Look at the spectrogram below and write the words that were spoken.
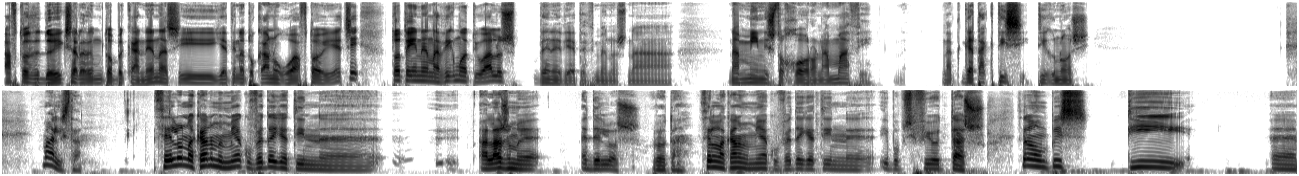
αυτό δεν το ήξερα, δεν μου το είπε κανένας ή γιατί να το κάνω εγώ αυτό ή έτσι, τότε είναι ένα δείγμα ότι ο άλλος δεν είναι διατεθειμένος να, να μείνει στο χώρο, να μάθει, να την κατακτήσει τη γνώση. Μάλιστα. Θέλω να κάνουμε μια κουβέντα για την... Ε, αλλάζουμε εντελώς, ρώτα. Θέλω να κάνουμε μια κουβέντα για την ε, υποψηφιότητά σου. Θέλω να μου πεις τι, ε,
